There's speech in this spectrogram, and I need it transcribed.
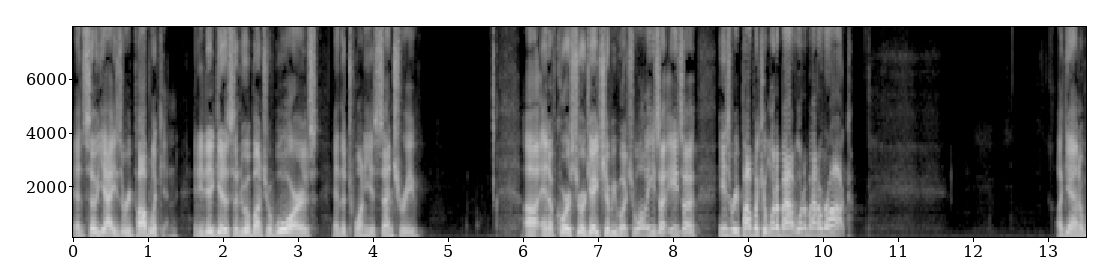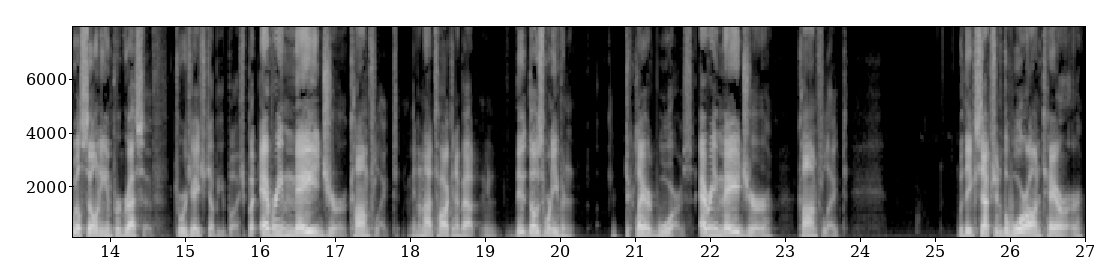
And so, yeah, he's a Republican. And he did get us into a bunch of wars in the 20th century. Uh, and of course, George H.W. Bush. Well, he's a he's a he's a Republican. What about what about Iraq? Again, a Wilsonian progressive, George H.W. Bush. But every major conflict. I mean, I'm not talking about those weren't even declared wars. Every major conflict, with the exception of the war on terror,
